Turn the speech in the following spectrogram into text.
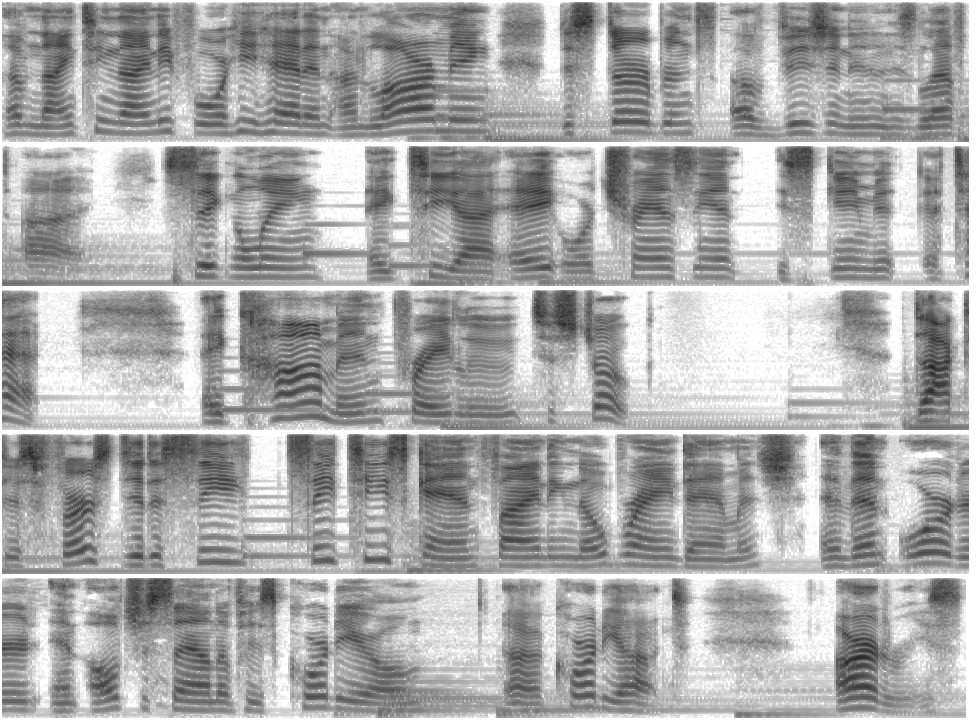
of 1994, he had an alarming disturbance of vision in his left eye, signaling a TIA or transient ischemic attack, a common prelude to stroke. Doctors first did a CT scan finding no brain damage and then ordered an ultrasound of his cordial, uh, cardiac arteries.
